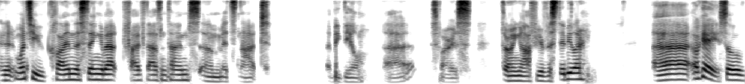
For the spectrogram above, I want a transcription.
And once you climb this thing about 5,000 times, um, it's not a big deal uh, as far as throwing off your vestibular. Uh, okay, so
